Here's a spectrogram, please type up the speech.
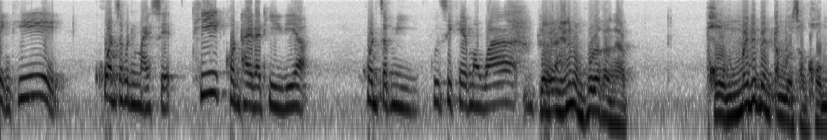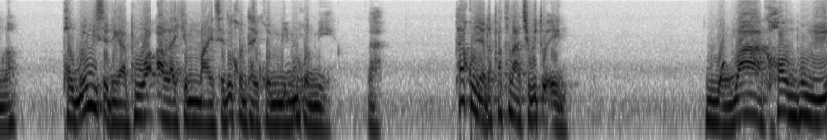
สิ่งที่ควรจะเป็น mindset ที่คนไทยนาทีเนี่ยควรจะมีคุณซีเคมองว่ามันคืออย่างที่ผมพูดแล้วกันครับ ผมไม่ได้เป็นตำรวจสังคมเนาะผมไม่มีสิทธิ์ในการพูดว่าอะไรคือ mindset ที่คนไทยควรมีไม่ควรมีนะถ้าคุณอยากจะพัฒนาชีวิตตัวเองหวังว่าข้อมูลพวกนี้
